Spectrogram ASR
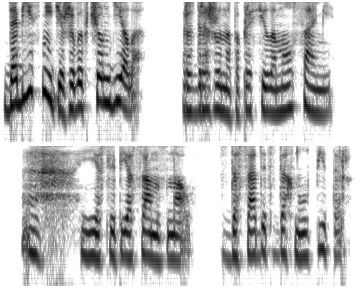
«Да объясните же вы, в чем дело?» Раздраженно попросила Маусами. «Эх, если б я сам знал». С досадой вздохнул Питер.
